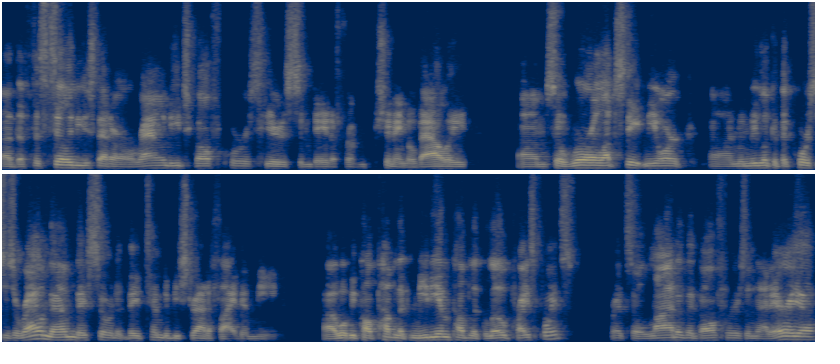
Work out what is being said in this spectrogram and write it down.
uh, the facilities that are around each golf course. Here's some data from Chenango Valley. Um, so rural upstate New York. Uh, and when we look at the courses around them, they sort of they tend to be stratified in the uh, what we call public medium, public low price points right? So a lot of the golfers in that area,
